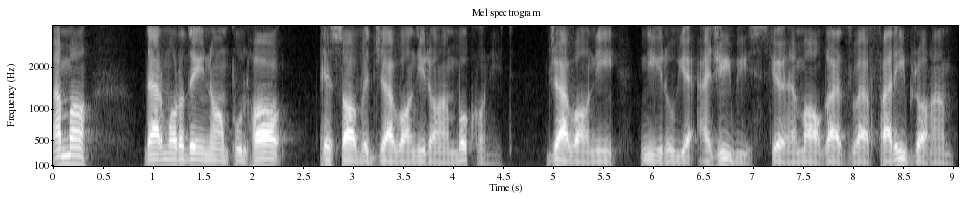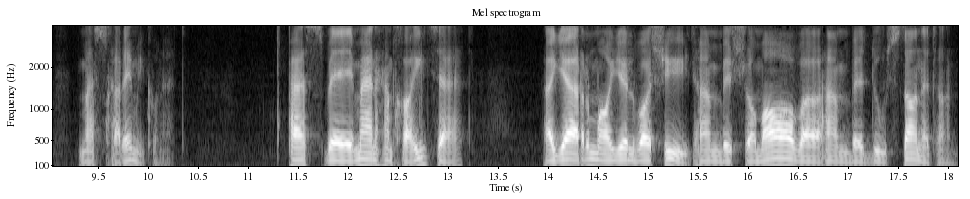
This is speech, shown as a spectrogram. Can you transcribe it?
اما در مورد این آمپول ها حساب جوانی را هم بکنید. جوانی نیروی عجیبی است که حماقت و فریب را هم مسخره می کند پس به من هم خواهید زد؟ اگر مایل باشید هم به شما و هم به دوستانتان.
